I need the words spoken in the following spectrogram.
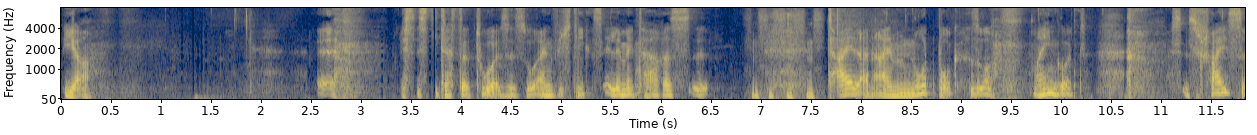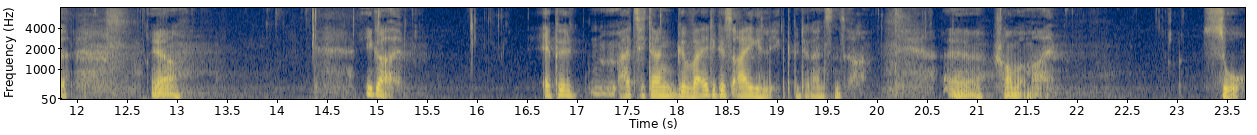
ja. Äh, es ist die Tastatur. Es ist so ein wichtiges, elementares äh, Teil an einem Notebook. Also, mein Gott, es ist scheiße. Ja. Egal. Apple hat sich da ein gewaltiges Ei gelegt mit der ganzen Sache. Äh, schauen wir mal. So.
